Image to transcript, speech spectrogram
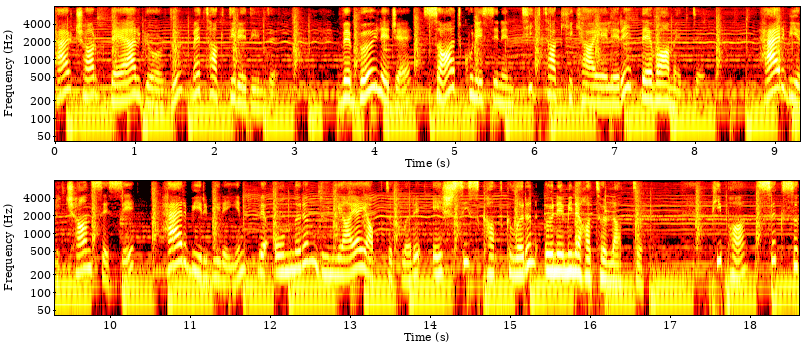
her çark değer gördü ve takdir edildi. Ve böylece saat kulesinin tik tak hikayeleri devam etti. Her bir çan sesi, her bir bireyin ve onların dünyaya yaptıkları eşsiz katkıların önemini hatırlattı. Pipa sık sık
